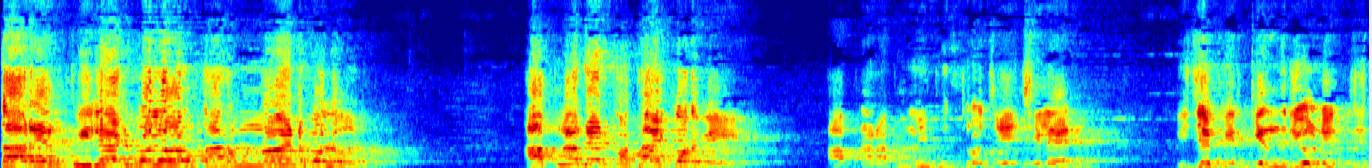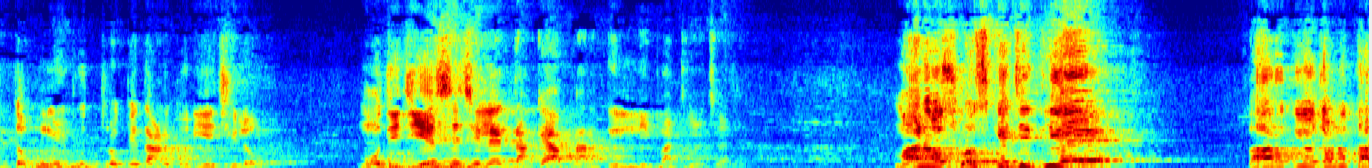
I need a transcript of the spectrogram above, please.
তার এমপি ল্যাড বলুন, তার উন্নয়ন বলুন, আপনাদের কথাই করবে। আপনারা ভূমিপুত্র চেয়েছিলেন, বিজেপির কেন্দ্রীয় নেতৃত্ব ভূমিপুত্রকে দাঁড় করিয়েছিল। মোদিজি এসেছিলেন, তাকে আপনার দিল্লি পাঠিয়েছেন। মানস ঘোষকে জিতিয়ে ভারতীয় জনতা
